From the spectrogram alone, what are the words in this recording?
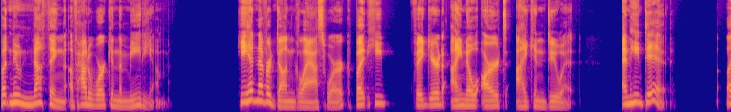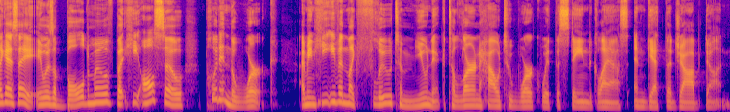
but knew nothing of how to work in the medium. He had never done glass work, but he figured, I know art, I can do it. And he did. Like I say, it was a bold move, but he also put in the work. I mean, he even like flew to Munich to learn how to work with the stained glass and get the job done.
